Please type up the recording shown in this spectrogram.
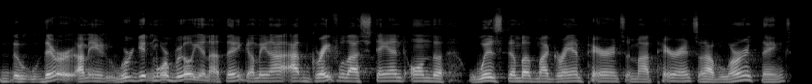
There, I mean, we're getting more brilliant, I think. I mean, I, am grateful I stand on the wisdom of my grandparents and my parents, and I've learned things.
